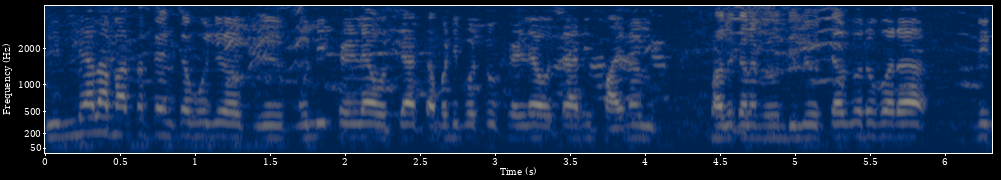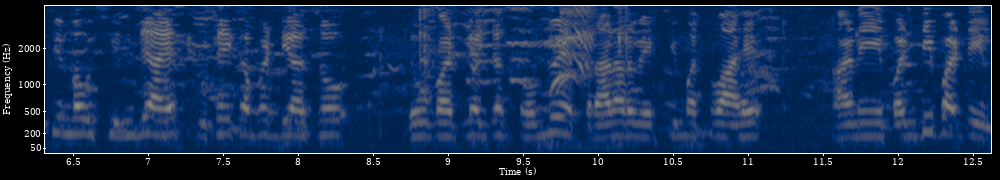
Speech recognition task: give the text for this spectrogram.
जिल्ह्याला मात्र त्यांच्या मुली मुली खेळल्या होत्या कबड्डीपटू खेळल्या होत्या आणि फायनल तालुक्याला मिळवून दिली होती. त्याचबरोबर नितीन भाऊ शिंदे आहेत. कुठेही कबड्डी असो देऊ पाटील यांच्या सौम्यत राहणारं व्यक्तिमत्व आहे. आणि बंटी पाटील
